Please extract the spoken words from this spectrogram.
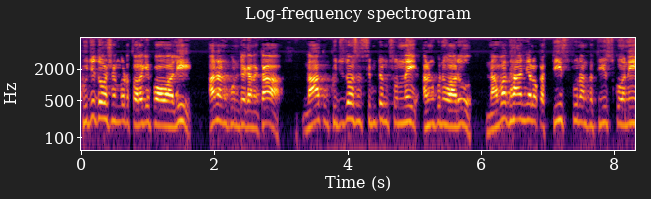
కుజు దోషం కూడా తొలగిపోవాలి అని అనుకుంటే గనక నాకు కుజు దోషం సిమ్టమ్స్ ఉన్నాయి అనుకునే వారు నవధాన్యాలు ఒక టీ స్పూన్ అంత తీసుకొని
